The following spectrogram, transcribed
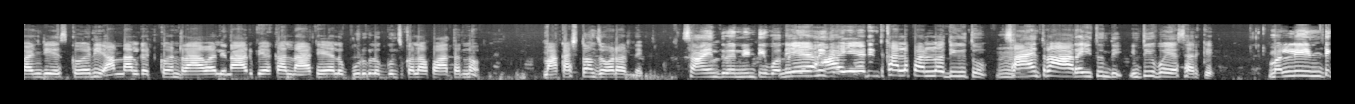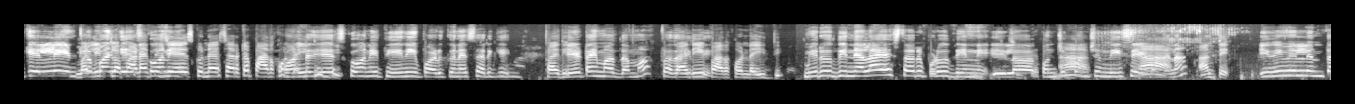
పని చేసుకొని అన్నాలు కట్టుకొని రావాలి. నారు బేకాలు నాటేయాలి బుడుగులు గుంజుకోలేకపోతున్నాం. మా కష్టం చూడండి. సాయంత్రం ఆ ఏడింటి కల్లా పనిలో దిగుతాం సాయంత్రం ఆరైతుంది ఇంటికి పోయేసరికి. మళ్ళీ ఇంటికి వెళ్ళి ఇంట్లో చేసుకొని, చేసుకునేసరికి పదకొండు చేసుకొని తిని పడుకునేసరికి పది. ఏ టైం అవుద్దమ్మా పది. పదకొండు అయింది మీరు దీన్ని ఎలా వేస్తారు ఇప్పుడు? దీన్ని ఇలా కొంచెం కొంచెం తీసేయడమేనా అంతే. ఇది వీళ్ళు ఇంత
